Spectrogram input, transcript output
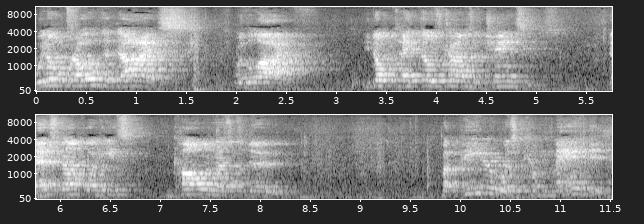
We don't roll the dice with life. You don't take those kinds of chances. That's not what he's calling us to do. But Peter was commanded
